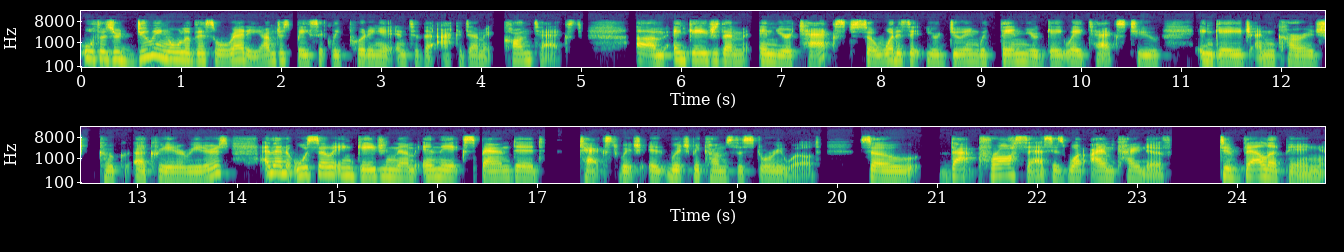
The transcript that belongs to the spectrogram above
authors are doing all of this already i'm just basically putting it into the academic context um, engage them in your text. So, what is it you're doing within your gateway text to engage and encourage co- uh, creator readers? And then also engaging them in the expanded text, which it, which becomes the story world. So that process is what I'm kind of developing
